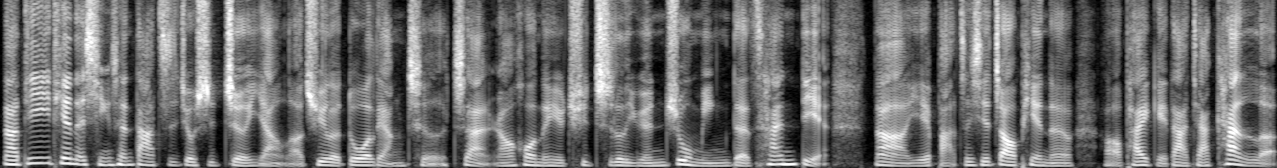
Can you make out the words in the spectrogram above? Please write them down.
那第一天的行程大致就是这样了，去了多良车站，然后呢也去吃了原住民的餐点，那也把这些照片呢啊拍给大家看了。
